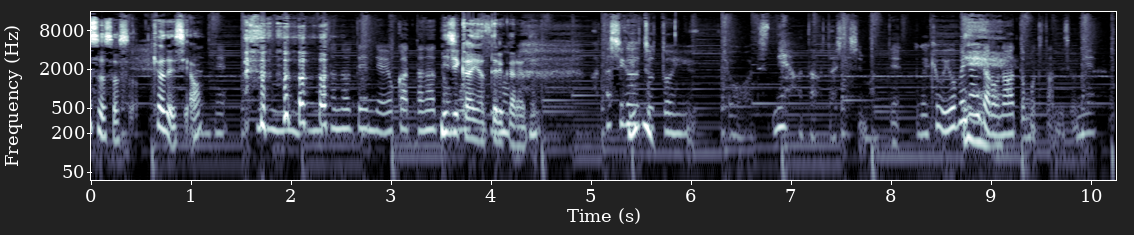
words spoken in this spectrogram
うそうそうそう。今日ですよ。ねうんうんその点では良かったなと思2時間やってるかららね。私がちょっと今日はですね、あたふたしてしまって、今日呼べないだろうなと思ってたんですよね。はい。なので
